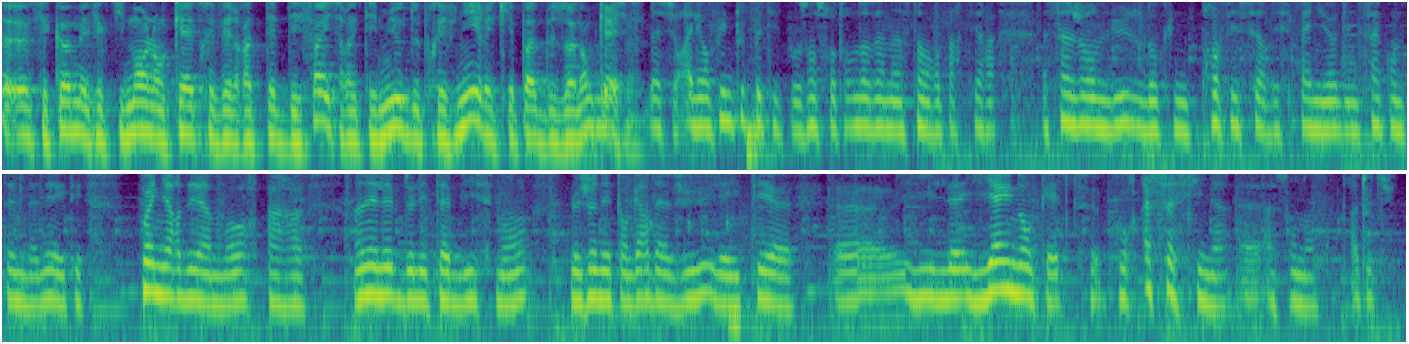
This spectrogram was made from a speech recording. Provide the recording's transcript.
Euh, c'est comme, effectivement, l'enquête révélera peut-être des failles. Ça aurait été mieux de prévenir et qu'il n'y ait pas besoin d'enquête. Bien, sûr. Allez, on fait une toute petite pause. On se retrouve dans un instant. On repartira à Saint-Jean-de-Luz, donc une professeure d'espagnol d'une cinquantaine d'années a été poignardée à mort par euh, un élève de l'établissement. Le jeune est en garde à vue. Il, a été, euh, il, y a une enquête pour assassinat à son encontre. À tout de suite.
